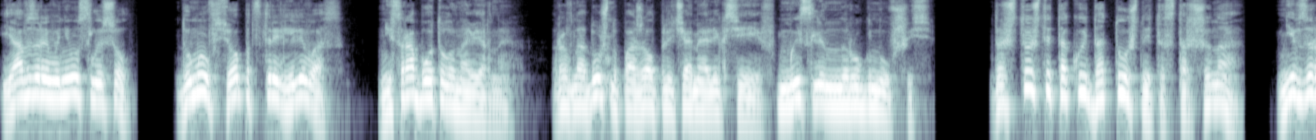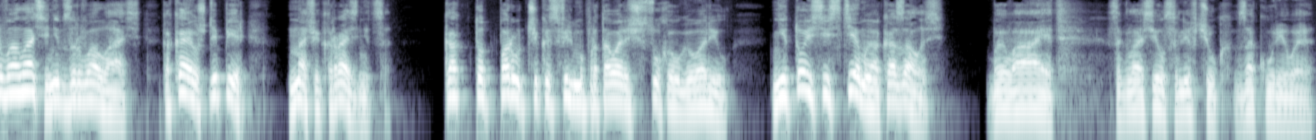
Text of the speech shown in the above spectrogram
Я взрыва не услышал. Думал, все, подстрелили вас». Не сработало, наверное. Равнодушно пожал плечами Алексеев, мысленно ругнувшись. Да что ж ты такой дотошный-то, старшина? Не взорвалась и не взорвалась. Какая уж теперь нафиг разница? Как тот поручик из фильма про товарища Сухова говорил, не той системы оказалось. Бывает, согласился Левчук, закуривая.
